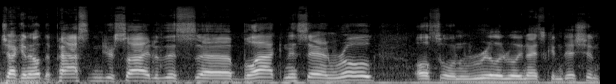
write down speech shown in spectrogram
Checking out the passenger side of this uh, black Nissan Rogue, also in really, really nice condition.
